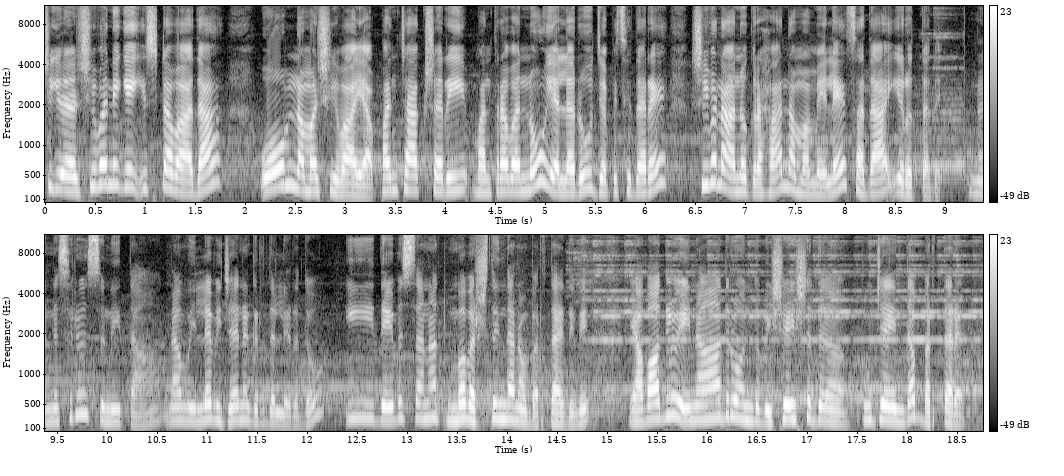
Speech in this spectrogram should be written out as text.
ಶಿ, ಶಿವನಿಗೆ ಇಷ್ಟವಾದ ಓಂ ನಮ ಶಿವಾಯ ಪಂಚಾಕ್ಷರಿ ಮಂತ್ರವನ್ನು ಎಲ್ಲರೂ ಜಪಿಸಿದರೆ ಶಿವನ ಅನುಗ್ರಹ ನಮ್ಮ ಮೇಲೆ ಸದಾ ಇರುತ್ತದೆ. ನನ್ನ ಹೆಸರು ಸುನೀತಾ. ನಾವು ಇಲ್ಲೇ ವಿಜಯನಗರದಲ್ಲಿರೋದು. ಈ ದೇವಸ್ಥಾನ ತುಂಬ ವರ್ಷದಿಂದ ನಾವು ಬರ್ತಾ ಇದ್ದೀವಿ. ಯಾವಾಗಲೂ ಏನಾದರೂ ಒಂದು ವಿಶೇಷದ ಪೂಜೆಯಿಂದ ಬರ್ತಾರೆ.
